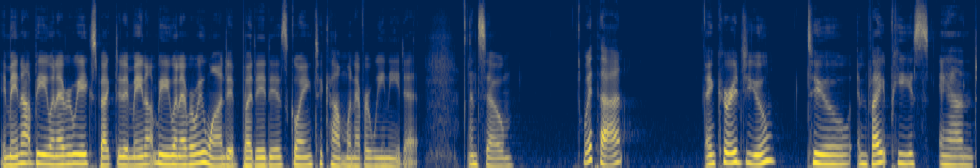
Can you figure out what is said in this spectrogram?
It may not be whenever we expect it. It may not be whenever we want it but it is going to come whenever we need it and so, with that, I encourage you to invite peace and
